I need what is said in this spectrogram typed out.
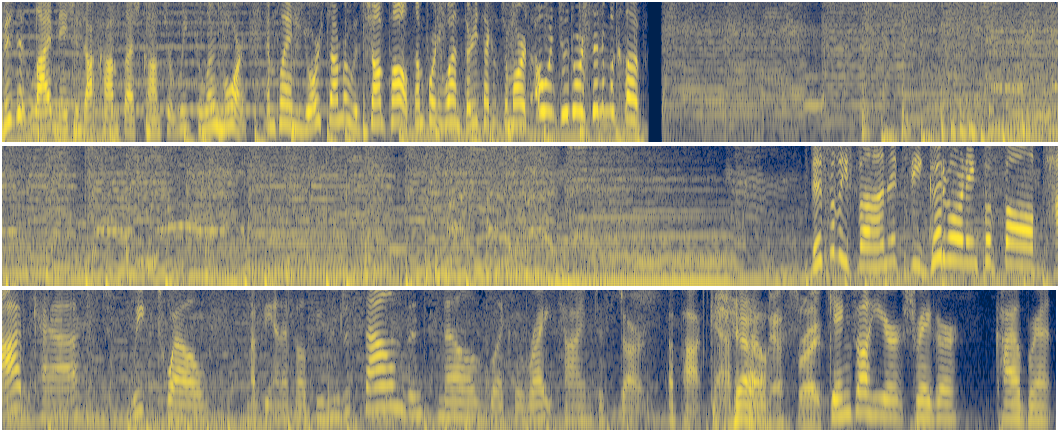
Visit LiveNation.com slash Concert to learn more and plan your summer with Sean Paul, Sum 41, 30 Seconds to Mars, oh, and Two Door Cinema Club. This will be fun. It's the Good Morning Football podcast, week 12 of the NFL season. Just sounds and smells like the right time to start a podcast. Yeah, So, that's right. Gang's all here. Schrager, Kyle Brandt.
